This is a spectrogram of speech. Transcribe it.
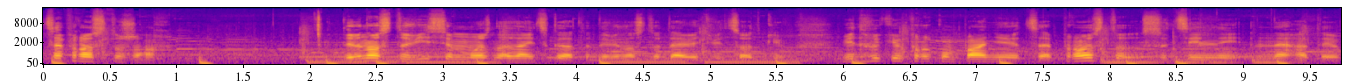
Це просто жах. 98, можна навіть сказати, 99% відгуків про компанію це просто суцільний негатив.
